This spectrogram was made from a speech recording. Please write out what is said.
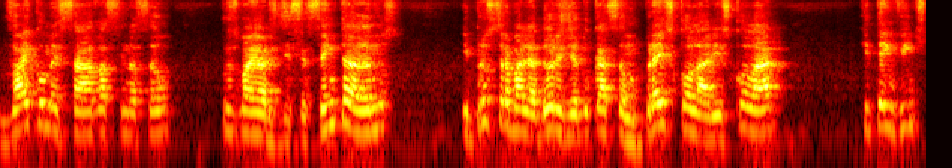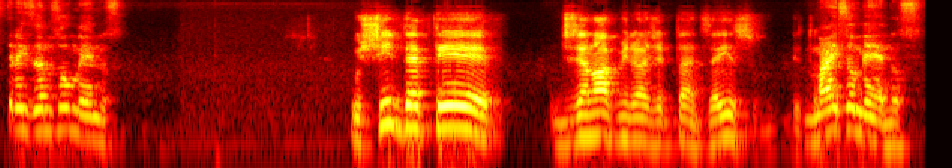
vai começar a vacinação para os maiores de 60 anos e para os trabalhadores de educação pré-escolar e escolar que têm 23 anos ou menos. O Chile deve ter 19 milhões de habitantes, é isso? Victor? Mais ou menos.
